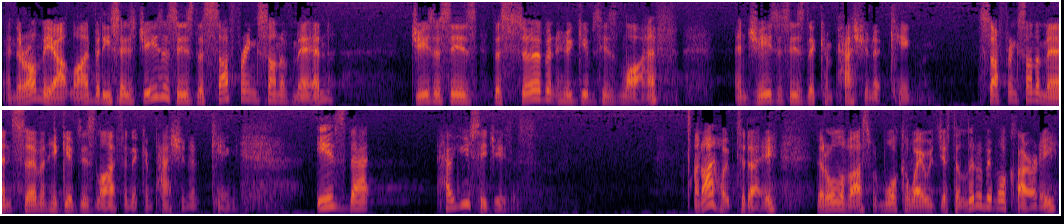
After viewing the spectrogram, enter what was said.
And they're on the outline, but he says Jesus is the suffering Son of Man, Jesus is the servant who gives his life, and Jesus is the compassionate King. Suffering Son of Man, servant who gives his life, and the compassionate King. Is that how you see Jesus? And I hope today that all of us would walk away with just a little bit more clarity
